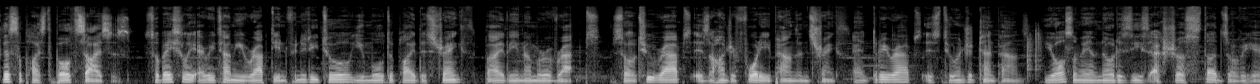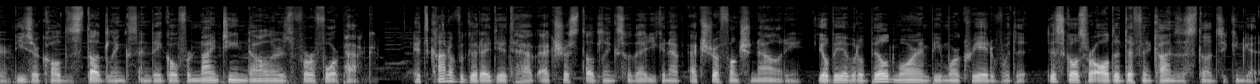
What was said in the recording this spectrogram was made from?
This applies to both sizes. So basically every time you wrap the infinity tool, you multiply the strength by the number of wraps. So 2 wraps is 140 pounds in strength, and 3 wraps is 210 pounds. You also may have noticed these extra studs over here. These are called the stud links, and they go for $19 for a 4 pack. It's kind of a good idea to have extra stud links so that you can have extra functionality. You'll be able to build more and be more creative with it. This goes for all the different kinds of studs you can get.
